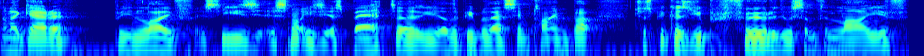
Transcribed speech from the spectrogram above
and I get it. Being live it's easy it's not easy it's better The other people there same time. But just because you prefer to do something live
